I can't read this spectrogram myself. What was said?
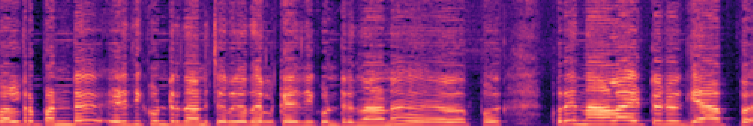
വളരെ പണ്ട് എഴുതിക്കൊണ്ടിരുന്നതാണ് ചെറുകഥകൾക്ക് എഴുതിക്കൊണ്ടിരുന്നതാണ്. അപ്പോൾ കുറേ നാളായിട്ടൊരു ഗ്യാപ്പ്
